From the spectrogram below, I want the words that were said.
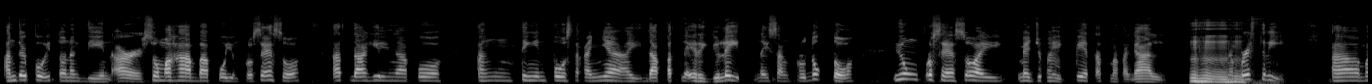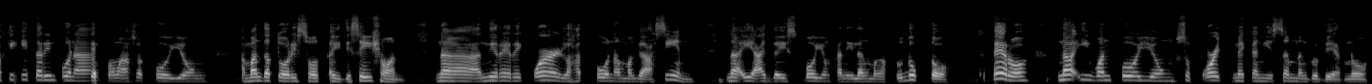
Under po ito ng DNR. So mahaba po yung proseso at dahil nga po ang tingin po sa kanya ay dapat na i-regulate na isang produkto, yung proseso ay medyo mahigpit at matagal. Mhm, mhm. Number three, ah, makikita rin po natin pumasok po yung mandatory salt iodization na nire-require lahat po ng mag-asin na i-iodize po yung kanilang mga produkto. Pero naiwan po yung support mechanism ng gobyerno.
